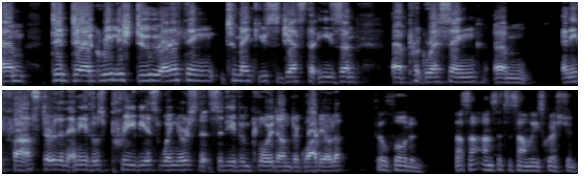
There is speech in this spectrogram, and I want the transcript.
Um, did uh, Grealish do anything to make you suggest that he's um, uh, progressing um, any faster than any of those previous wingers that City have employed under Guardiola? Phil Foden. That's the answer to Sam Lee's question.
